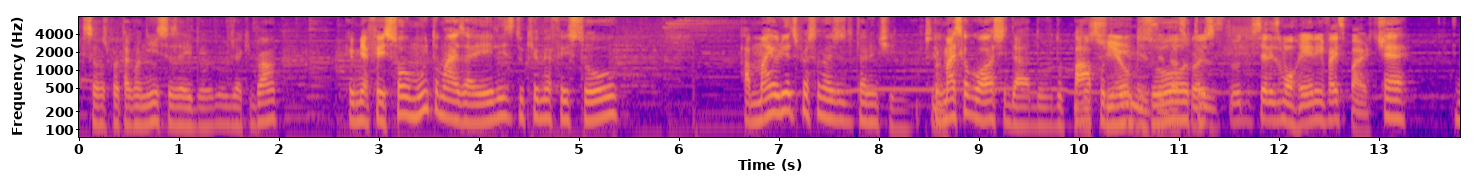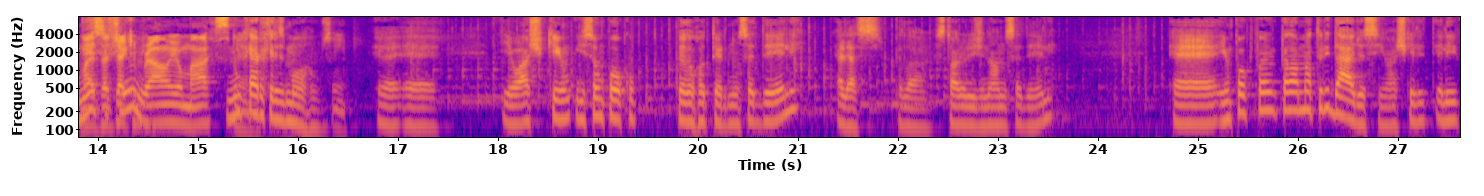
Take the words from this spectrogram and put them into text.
que são os protagonistas aí do, do Jack Brown, eu me afeiçoo muito mais a eles do que eu me afeiçoo a maioria dos personagens do Tarantino. Por mais que eu goste da- do, do papo Dos dele, filmes dos e das outros. coisas, tudo. Se eles morrerem, faz parte. É. Mas a Jack filme, Brown e o Max. Não quero que eles morram. Sim. É, é, eu acho que isso é um pouco pelo roteiro não ser dele, aliás, pela história original não ser dele, é, e um pouco por- pela maturidade, assim. Eu acho que ele, ele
